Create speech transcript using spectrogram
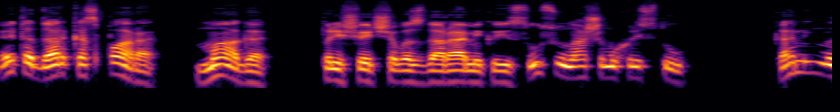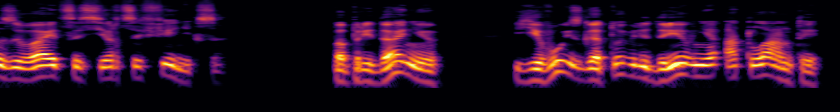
это дар Каспара, мага, пришедшего с дарами к Иисусу нашему Христу. Камень называется сердце Феникса. По преданию, его изготовили древние атланты,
